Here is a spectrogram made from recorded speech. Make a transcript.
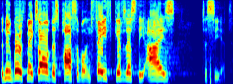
The new birth makes all of this possible, and faith gives us the eyes to see it.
